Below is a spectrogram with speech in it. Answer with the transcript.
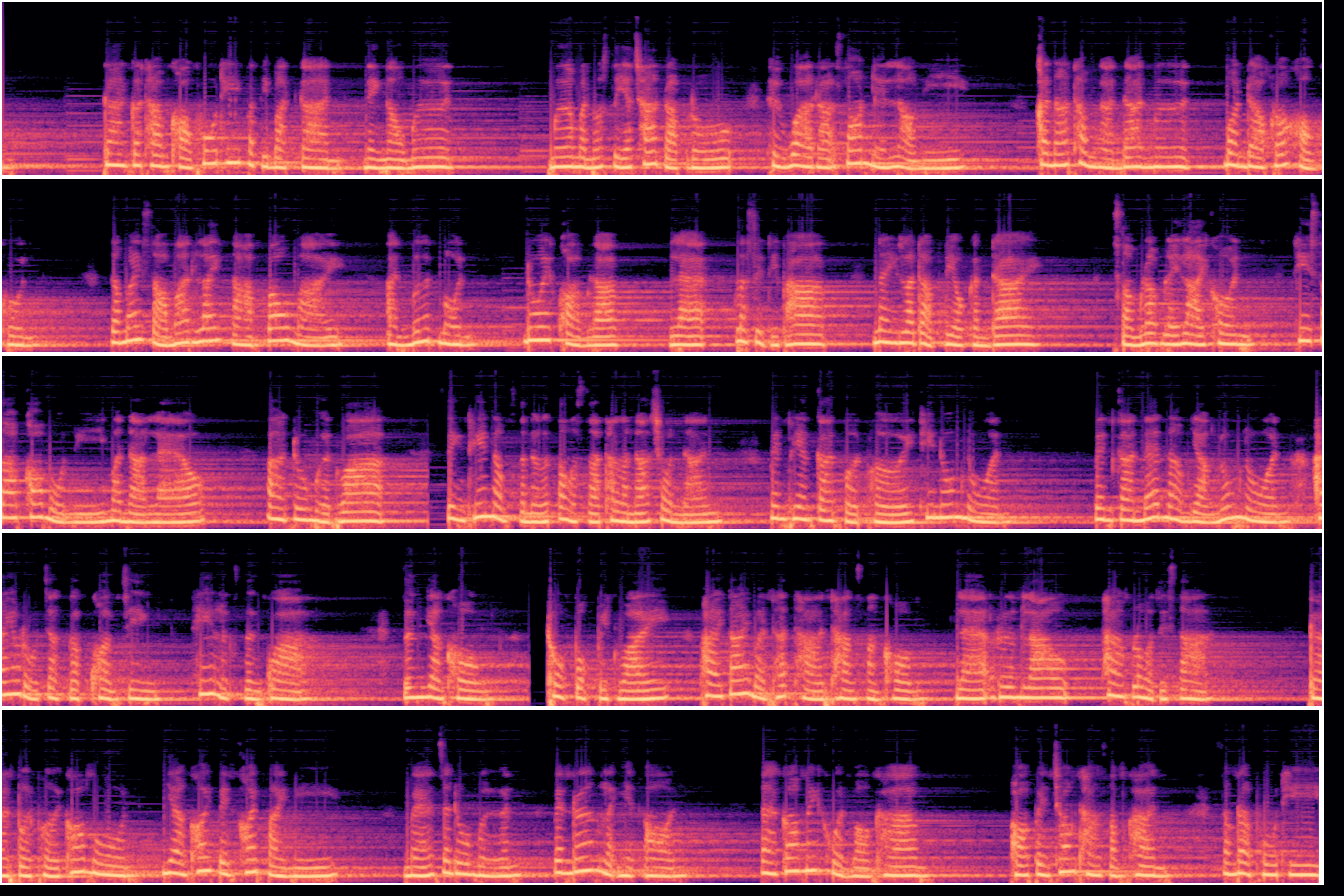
การกระทำของผู้ที่ปฏิบัติการในเงามืด เมื่อมนุษยชาติรับรู้ถึงวาระซ่อนเลนเหล่านี้ คณะทำงานด้านมืดบนดาวเคราะห์ของคุณ จะไม่สามารถไล่ตามเป้าหมาย อันมืดมน ด้วยความลับ และประสิทธิภาพในระดับเดียวกันได้สำหรับหลาย ๆ คนที่ทราบข้อมูลนี้มานานแล้ว อาจดูเหมือนว่า สิ่งที่นำเสนอต่อสาธารณชนนั้น เป็นเพียงการเปิดเผยที่นุ่มนวล เป็นการแนะนำอย่างนุ่มนวลให้รู้จักกับความจริงที่ลึกซึ้งกว่า ซึ่งยังคงถูกปกปิดไว้ ภายใต้บรรทัดฐานทางสังคม และเรื่องเล่าทางประวัติศาสตร์ การเปิดเผยข้อมูลอย่างค่อยเป็นค่อยไปนี้ แม้จะดูเหมือนเป็นเรื่องละเอียดอ่อน แต่ก็ไม่ควรมองข้าม เพราะเป็นช่องทางสำคัญสำหรับผู้ที่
